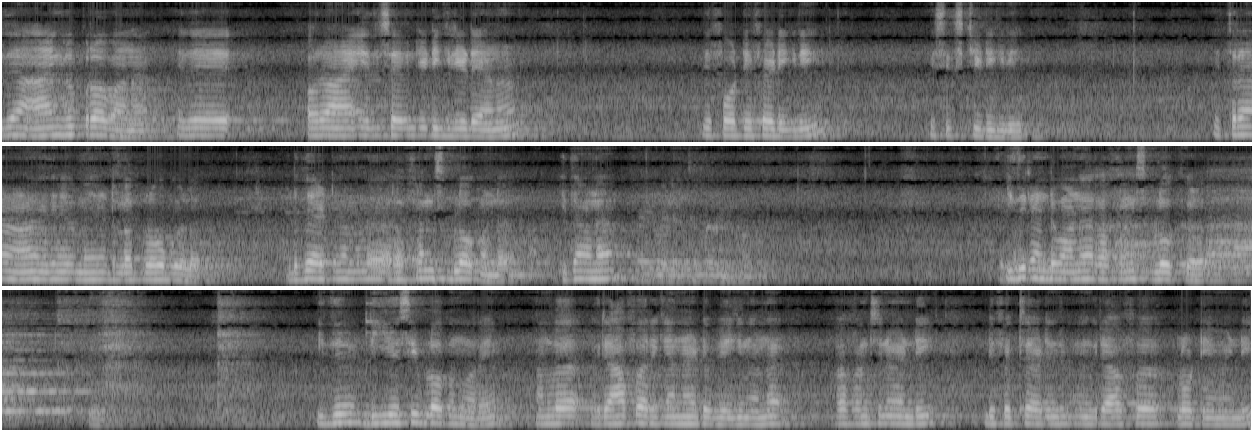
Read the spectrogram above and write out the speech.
ഇത് ആംഗിൾ പ്രോബാണ് ഇത് ഒരു ഇത് സെവന്റി ഡിഗ്രിയുടെയാണ് ഇത് ഫോർട്ടി ഫൈവ് ഡിഗ്രി. ഇത് സിക്സ്റ്റി ഡിഗ്രി. ഇത്രയാണ് ഇതിന് മെയിനായിട്ടുള്ള പ്രോബുകൾ അടുത്തതായിട്ട് നമ്മൾ റെഫറൻസ് ബ്ലോക്ക് ഉണ്ട്. ഇതാണ് ഇത് രണ്ടുമാണ് റെഫറൻസ് ബ്ലോക്കുകൾ ഇത് ഡി എ സി ബ്ലോക്ക് എന്ന് പറയും. നമ്മൾ ഗ്രാഫ് വരയ്ക്കാനായിട്ട് ഉപയോഗിക്കുന്നതാണ്. റെഫറൻസിന് വേണ്ടി ഡിഫക്റ്റ് ആയിട്ട് ഗ്രാഫ് പ്ലോട്ട് ചെയ്യാൻ വേണ്ടി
